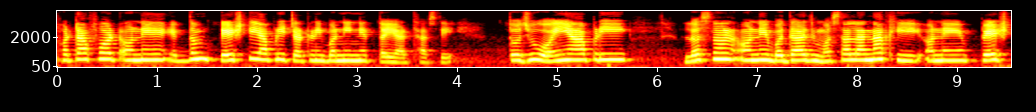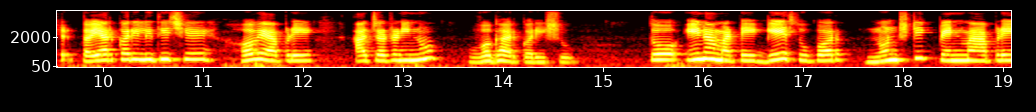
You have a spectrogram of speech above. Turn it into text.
ફટાફટ અને એકદમ ટેસ્ટી આપણી ચટણી બનીને તૈયાર થશે. તો જુઓ, અહીંયા આપણી લસણ અને બધા જ મસાલા નાખી અને પેસ્ટ તૈયાર કરી લીધી છે. હવે આપણે આ ચટણીનો વઘાર કરીશું. તો એના માટે ગેસ ઉપર નોનસ્ટિક પેનમાં આપણે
